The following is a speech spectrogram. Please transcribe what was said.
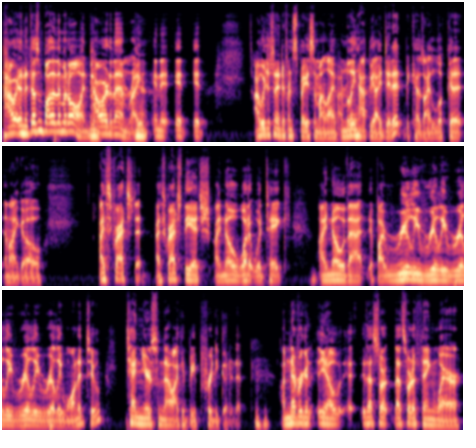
power and it doesn't bother them at all and power to them, right? Yeah. And it it it I was just in a different space in my life. I'm really happy I did it because I look at it and I go, I scratched it. I scratched the itch. I know what it would take. I know that if I really, really, really, really, really wanted to, ten years from now, I could be pretty good at it. Mhm. I'm never gonna, you know, that sort that sort of thing where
